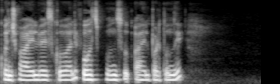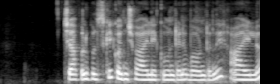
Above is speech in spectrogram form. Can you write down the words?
కొంచెం ఆయిల్ వేసుకోవాలి. ఫోర్ స్పూన్స్ ఆయిల్ పడుతుంది. చేపల పులుసుకి కొంచెం ఆయిల్ ఎక్కువ ఉంటేనే బాగుంటుంది. ఆయిల్లో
